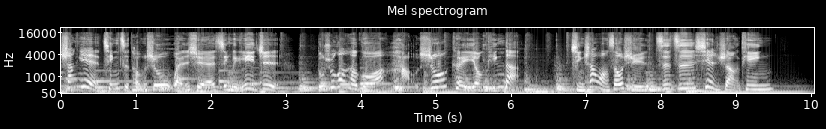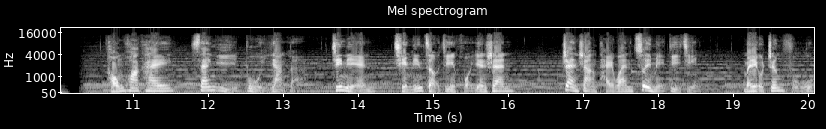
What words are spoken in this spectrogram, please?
商业、亲子童书、文学、心理励志，读书共和国好书可以用听的，请上网搜寻滋滋线上听。桐花开，三意不一样了。今年，请您走进火焰山，站上台湾最美地景，没有征服，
